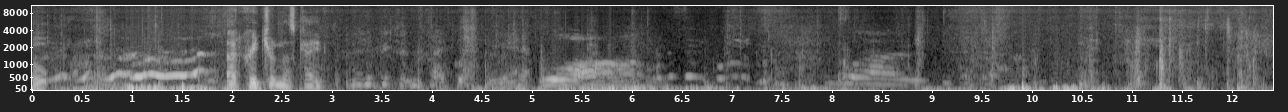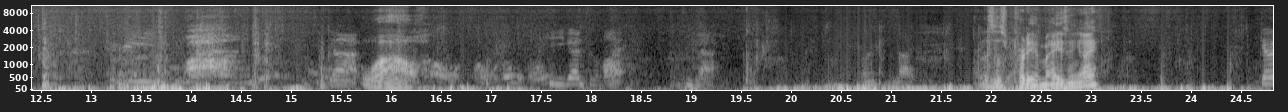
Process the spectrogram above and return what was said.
oh, a creature in this cave. Wow. Can you the light? Yeah. Go into the light. This is pretty amazing, eh? Go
